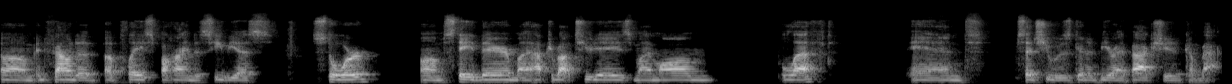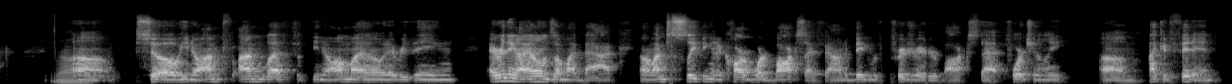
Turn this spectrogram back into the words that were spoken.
um, and found a, a, place behind a CVS store. Um, stayed there. My after about two days, my mom left and said she was going to be right back. She didn't come back. Oh. Um, so you know, I'm I'm left, you know, on my own. Everything everything I own's on my back. Um, I'm sleeping in a cardboard box I found, a big refrigerator box that fortunately um, I could fit in.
